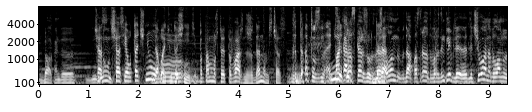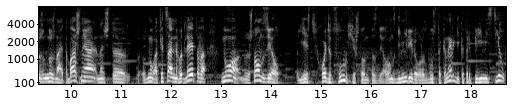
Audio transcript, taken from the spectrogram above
Да, кон- э, Сейчас, ну, сейчас я уточню. Давайте, уточните. Потому что это важно же, да, нам сейчас дату знать. Нет, Пока ну, расскажу. да. Значит, он, да, построил этот Варденклифф. Для, для чего она была нуж- нужна? Эта башня, значит, э, ну, официально вот для этого. Но что он сделал? Есть, ходят слухи, что он это сделал. Он сгенерировал сгусток энергии, который переместил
